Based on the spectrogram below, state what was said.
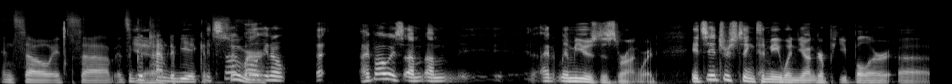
And so it's uh, it's a good yeah. time to be a consumer. Not, well, you know, I've always I'm, I'm amused is the wrong word. It's interesting to me when younger people are uh,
